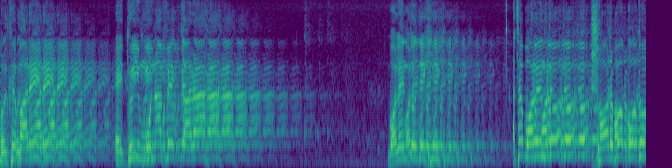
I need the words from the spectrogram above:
বলতে পারে এই দুই মুনাফেক কারা? বলেন তো দেখি। আচ্ছা বলেন তো সর্বপ্রথম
